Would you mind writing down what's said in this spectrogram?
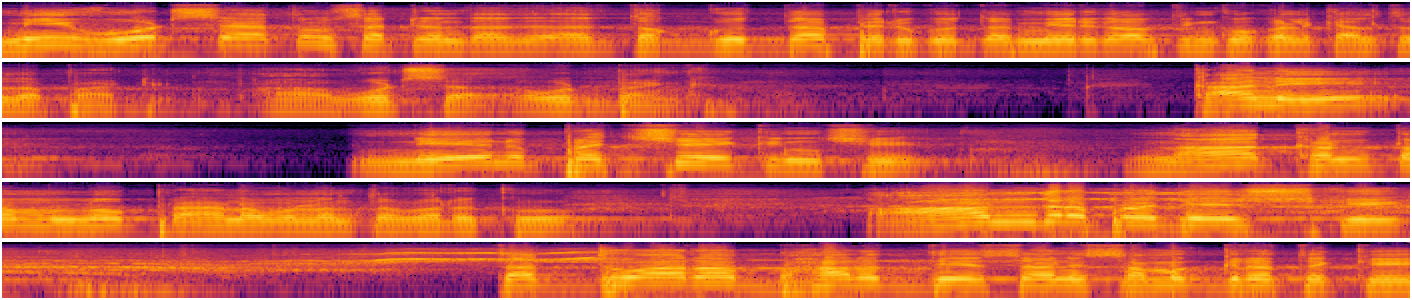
మీ ఓట్ శాతం సర్టన్ అది తగ్గుద్దా పెరుగుద్దా? మీరు కాబట్టి ఇంకొకరికి వెళ్తుందా పార్టీ? ఆ ఓట్ ఓట్ బ్యాంక్. కానీ నేను ప్రత్యేకించి నా కంఠంలో ప్రాణం ఉన్నంత వరకు ఆంధ్రప్రదేశ్కి తద్వారా భారతదేశాన్ని సమగ్రతకి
